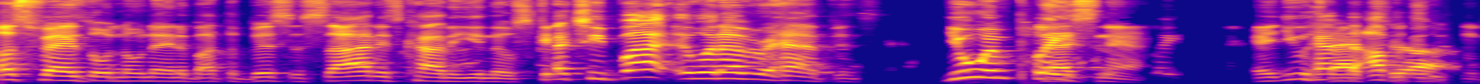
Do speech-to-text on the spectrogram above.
Us fans don't know nothing about the business side. It's kind of you know sketchy, but whatever happens, you in place That's now, and you have the opportunity. Right.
